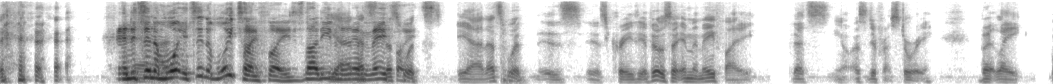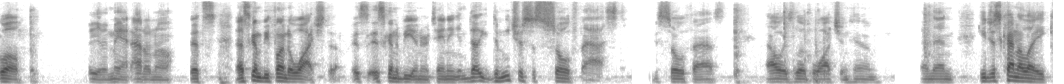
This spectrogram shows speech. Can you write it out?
and it's yeah, in a Muay, it's in a Muay Thai fight. It's not even yeah, an MMA that's fight. What's, yeah, that's what is is crazy. If it was an MMA fight, that's you know that's a different story. But like, well, yeah, man, I don't know. That's that's gonna be fun to watch though. It's it's gonna be entertaining. And Demetrious is so fast. He's so fast. I always love watching him. And then he just kind of like,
